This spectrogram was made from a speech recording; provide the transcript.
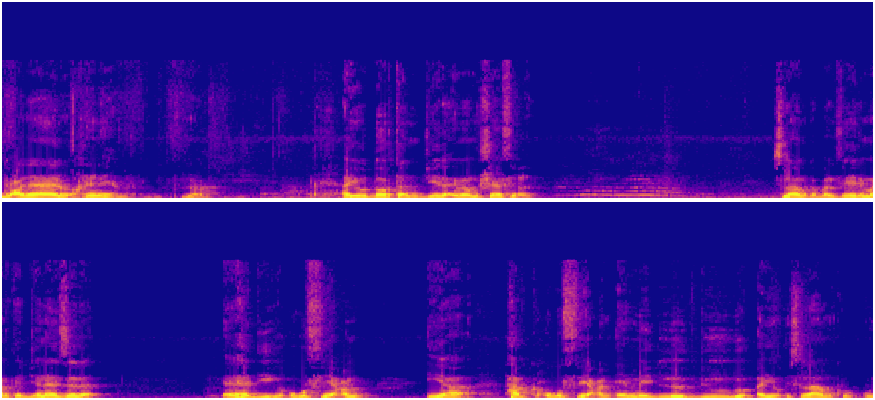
ducadaanu akrinaya marka. Ayuu doortaan u jeedaa imaamu shaafici. Islaamka balfeeri marka janaasada hadyiga ugu fiican iyo habka ugu fiican ee meyd loo duugo ayuu islaamku u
